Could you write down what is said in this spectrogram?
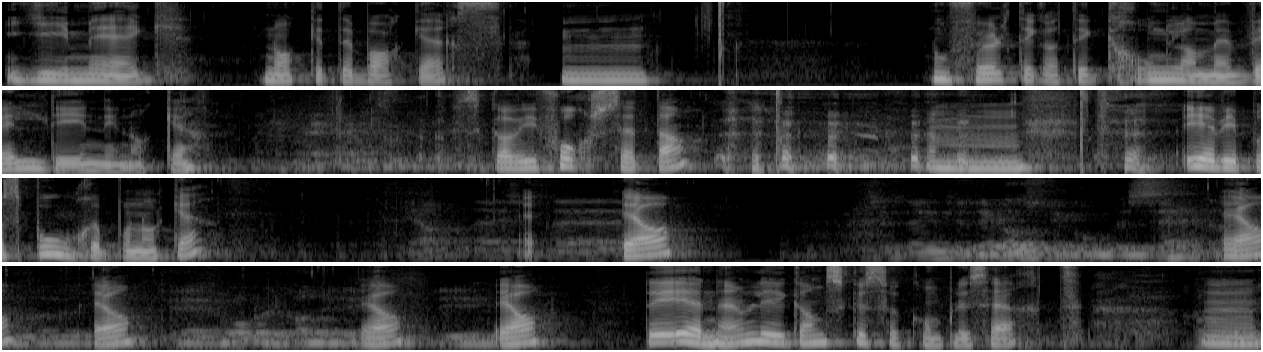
gi meg noe tilbake. Mm. Nå følte jeg at jeg krongla meg veldig inn i noe. Skal vi fortsette? Um, er vi på sporet på noe? Ja. Ja. Ja. Ja. ja. Det er nemlig ganske så komplisert. Mm.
